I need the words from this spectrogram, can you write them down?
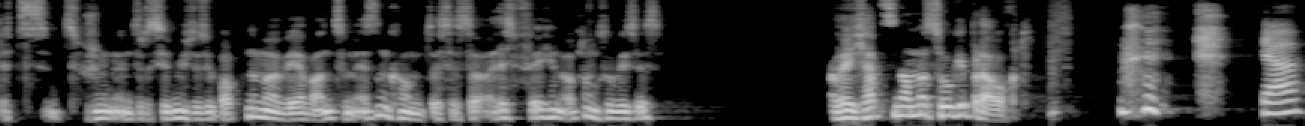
jetzt inzwischen interessiert mich das überhaupt nicht mehr, wer wann zum Essen kommt. Das ist doch alles völlig in Ordnung, so wie es ist. Aber ich habe es nochmal so gebraucht. Ja,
